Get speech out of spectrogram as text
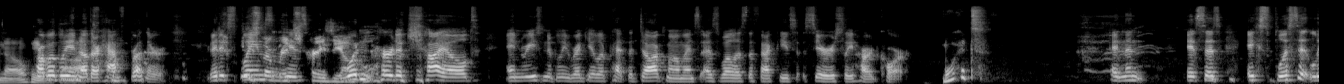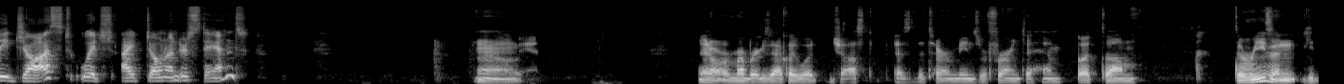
No, he was probably not. another half brother. It explains the rich, his crazy wouldn't hurt a child and reasonably regular pet the dog moments, as well as the fact he's seriously hardcore. What? And then it says explicitly jossed, which I don't understand. Oh, man. I don't remember exactly what "jossed" as the term means referring to him, but um, the reason he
